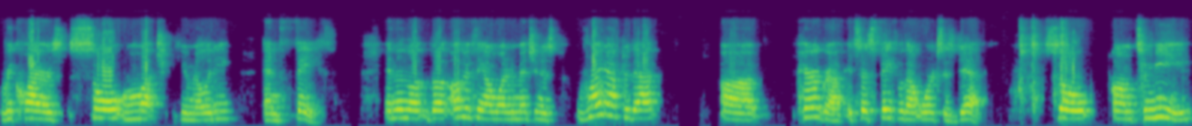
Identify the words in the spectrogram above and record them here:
requires so much humility and faith. And then the, the other thing I wanted to mention is right after that uh, paragraph, it says faith without works is dead. So um, to me,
